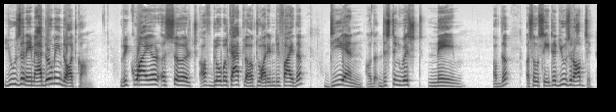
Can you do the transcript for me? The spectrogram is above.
username at domain.com require a search of global catalog to identify the DN or the distinguished name of the associated user object.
